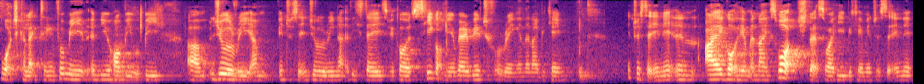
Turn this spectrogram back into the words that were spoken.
watch collecting. For me, a new hobby would be um, jewelry. I'm interested in jewelry these days because he got me a very beautiful ring, and then I became interested in it, and I got him a nice watch. That's why he became interested in it.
